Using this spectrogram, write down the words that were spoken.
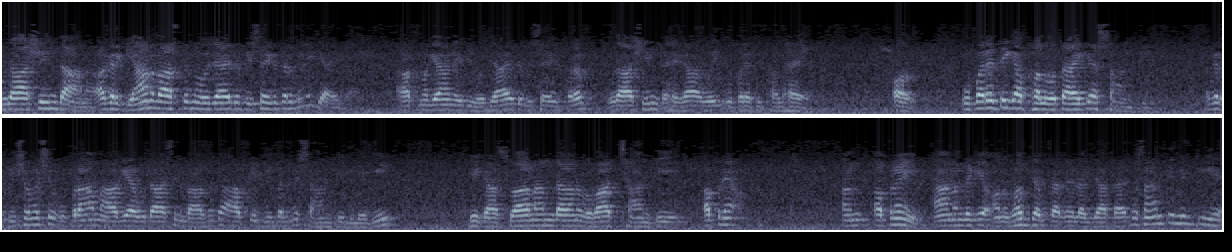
उदासीनता आना अगर ज्ञान वास्तव में हो जाए तो विषय की तरफ़ नहीं जाएगा। आत्मज्ञान यदि हो जाए तो विषय की तरफ़ उदासीन रहेगा। वही उपरति फल है। और उपरति का फल होता है क्या? शांति। अगर विषयों से उपराम आ गया उदासीन भाव में तो आपके जीवन में शांति मिलेगी। ठीक है, स्वानंदानुभवात शांति। अपने अपने आनंद के अनुभव जब करने लग जाता है तो शांति मिलती है।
